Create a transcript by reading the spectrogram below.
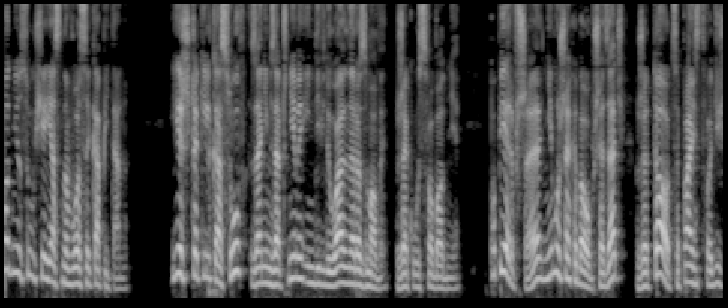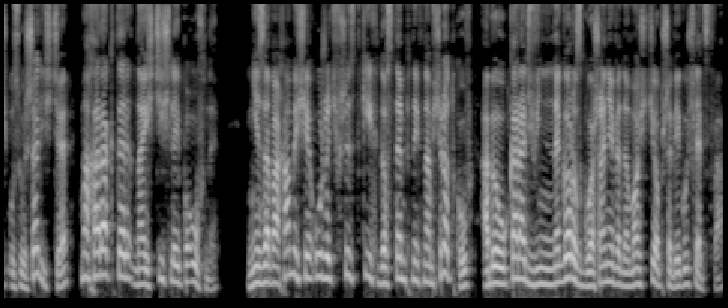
Podniósł się jasnowłosy kapitan. Jeszcze kilka słów, zanim zaczniemy indywidualne rozmowy, rzekł swobodnie. Po pierwsze, nie muszę chyba uprzedzać, że to, co Państwo dziś usłyszeliście, ma charakter najściślej poufny. Nie zawahamy się użyć wszystkich dostępnych nam środków, aby ukarać winnego rozgłaszania wiadomości o przebiegu śledztwa.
